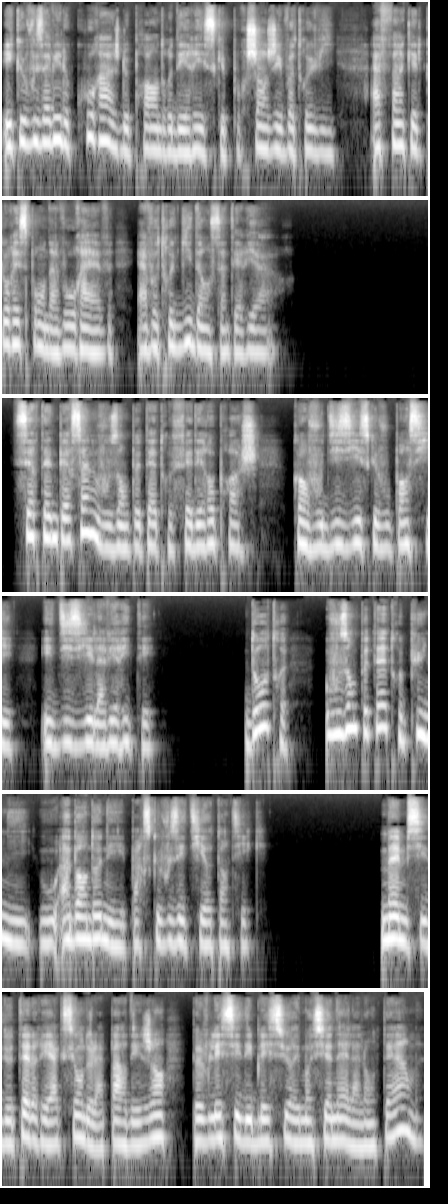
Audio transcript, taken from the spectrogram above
et que vous avez le courage de prendre des risques pour changer votre vie afin qu'elle corresponde à vos rêves et à votre guidance intérieure. Certaines personnes vous ont peut-être fait des reproches quand vous disiez ce que vous pensiez et disiez la vérité. D'autres vous ont peut-être puni ou abandonné parce que vous étiez authentique. Même si de telles réactions de la part des gens peuvent laisser des blessures émotionnelles à long terme,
